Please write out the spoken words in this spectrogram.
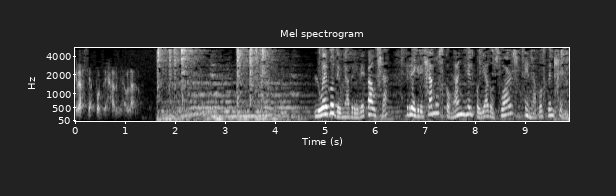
Gracias por dejarme hablar. Luego de una breve pausa, regresamos con Ángel Collado Schwartz en La Voz del Centro.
